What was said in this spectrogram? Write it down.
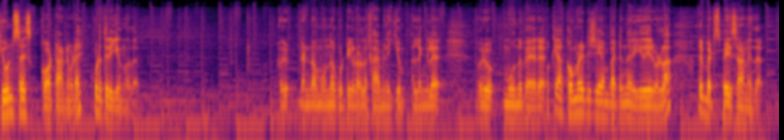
ക്യൂൺ സൈസ് കോട്ടാണ് ഇവിടെ കൊടുത്തിരിക്കുന്നത്. ഒരു രണ്ടോ മൂന്നോ കുട്ടികളുള്ള ഫാമിലിക്കും അല്ലെങ്കിൽ ഒരു മൂന്ന് പേര് ഒക്കെ അക്കോമഡേറ്റ് ചെയ്യാൻ പറ്റുന്ന രീതിയിലുള്ള ഒരു ബെഡ് സ്പേസ് ആണിത്.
